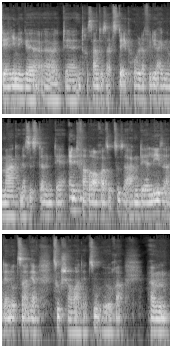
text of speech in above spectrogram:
derjenige, äh, der interessant ist als Stakeholder für die eigene Marke. Das ist dann der Endverbraucher sozusagen, der Leser, der Nutzer, der Zuschauer, der Zuhörer. Ähm,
